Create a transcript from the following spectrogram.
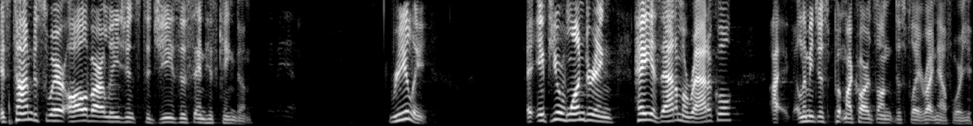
It's time to swear all of our allegiance to Jesus and his kingdom. Amen. Really. If you're wondering, hey, is Adam a radical? I, let me just put my cards on display right now for you.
